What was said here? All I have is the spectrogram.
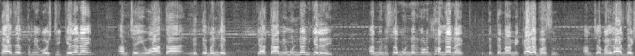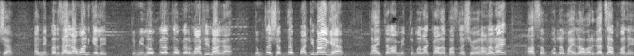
ह्या जर तुम्ही गोष्टी केल्या नाही आमचे युवा आता नेते म्हणलेत की आता आम्ही मुंडन केलेलं आहे. आम्ही नुसतं मुंडन करून थांबणार नाही. तर त्यांना आम्ही काळं फासू आमच्या महिला अध्यक्षा यांनी पण जाहीर आव्हान केले तुम्ही लवकरात लवकर माफी मागा तुमचा शब्द पाठीमाग घ्या नाहीतर आम्ही तुम्हाला काळं फासल्याशिवाय राहणार नाही. हा संपूर्ण महिला वर्गाचा अपमान आहे.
